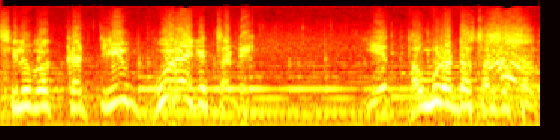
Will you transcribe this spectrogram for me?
సిలువ కట్టి ఊరేగించండి. ఏ తమ్ముడంటో సరిపోతాను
